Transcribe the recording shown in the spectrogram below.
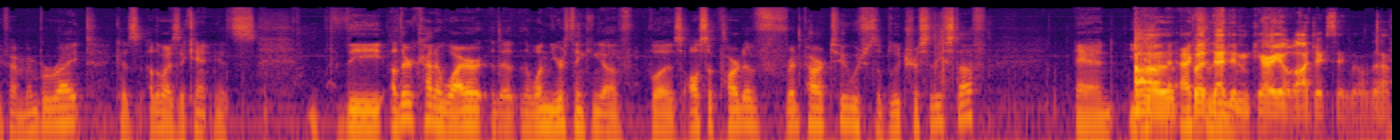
if I remember right, because otherwise they can't. It's the other kind of wire. The the one you're thinking of was also part of Red Power Two, which is the Bluetricity stuff. And you Uh, actually but that didn't carry a logic signal though.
